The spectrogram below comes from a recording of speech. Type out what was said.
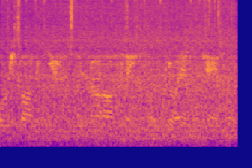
all responding units.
